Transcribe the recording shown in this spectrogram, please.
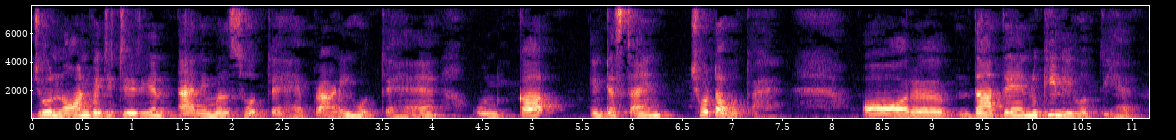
जो नॉन वेजिटेरियन एनिमल्स होते हैं, प्राणी होते हैं, उनका इंटेस्टाइन छोटा होता है और दांतें नुकीली होती है।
